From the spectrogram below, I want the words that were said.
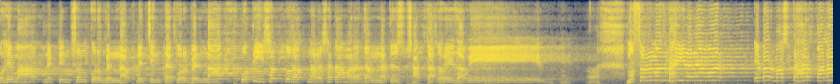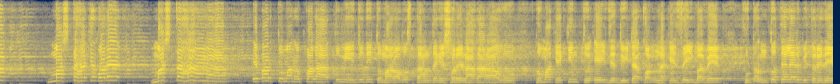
ওহে মা, আপনি টেনশন করবেন না, আপনি চিন্তা করবেন না। অতি সত্তর আপনার সাথে আমার জান্নাতে সাক্ষাৎ হয়ে যাবে। মুসলমান ভাইরা আমার, এবার মাস্তাহার পালা। মাস্তাহাকে বলে মাস্তাহা এবার তোমার পালা। তুমি যদি তোমার অবস্থান থেকে সরে না দাঁড়াও, তোমাকে কিন্তু এই যে দুইটা কন্যাকে যেইভাবে ফুটন্ত তেলের ভিতরে দিয়ে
